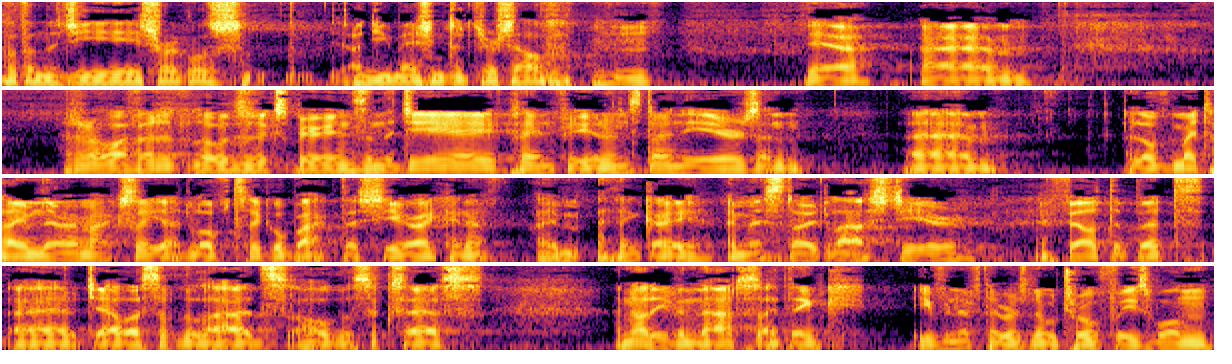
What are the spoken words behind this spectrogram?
within the GAA circles, and you mentioned it yourself. Mm-hmm. Yeah. Um, I don't know. I've had loads of experience in the GAA playing for unions down the years, and um, I love my time there. I'm actually I'd love to go back this year. I kind of I, I think I, I missed out last year. I felt a bit uh, jealous of the lads, all the success, and not even that. I think even if there was no trophies won,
